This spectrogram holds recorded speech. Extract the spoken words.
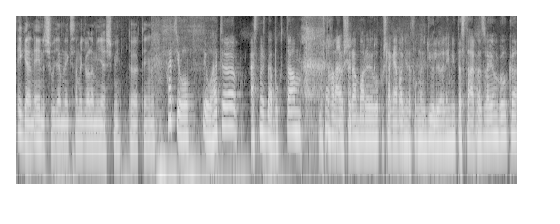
Igen, én is úgy emlékszem, hogy valami ilyesmi történik. Hát jó, jó, hát ö, ezt most bebuktam. Most a halálos iramban rajongók most legalább annyira fognak gyűlölni, mint a Star Wars rajongók az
